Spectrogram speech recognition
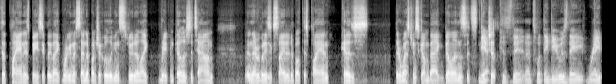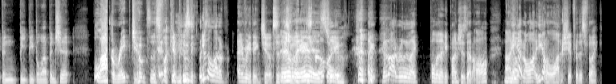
The plan is basically like we're going to send a bunch of hooligans through to like rape and pillage the town, and everybody's excited about this plan because they're Western scumbag villains. It's Yeah, just because that's what they do is they rape and beat people up and shit. A lot of rape jokes in this fucking there's, movie. there's a lot of everything jokes in this There, movie. there so, like, true. like they're not really like pulling any punches at all. Uh, He got a lot. He got a lot of shit for this. Like,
